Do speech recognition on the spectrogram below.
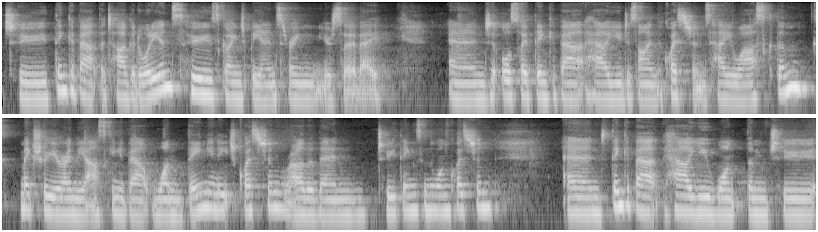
to think about the target audience who's going to be answering your survey and also think about how you design the questions, how you ask them. Make sure you're only asking about one thing in each question rather than two things in the one question and think about how you want them to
